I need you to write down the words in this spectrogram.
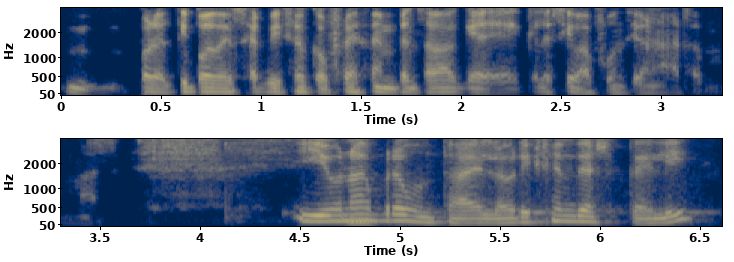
mm, por el tipo de servicio que ofrecen pensaba que, les iba a funcionar más. Y una mm. pregunta, ¿el origen de Steli?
